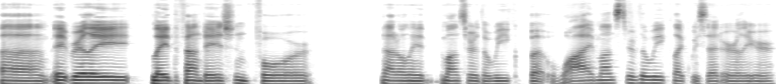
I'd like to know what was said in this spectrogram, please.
Um it really laid the foundation for not only Monster of the Week, but why Monster of the Week, like we said earlier.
